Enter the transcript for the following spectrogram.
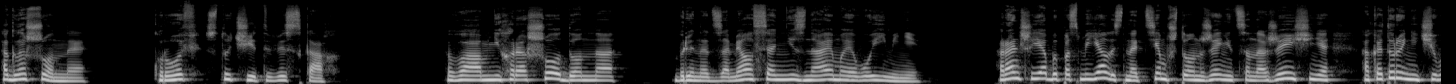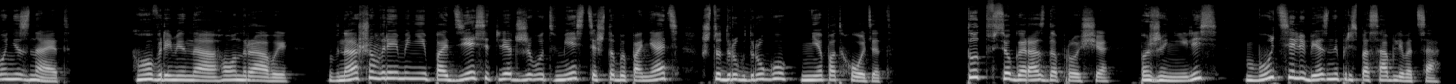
оглашенное. Кровь стучит в висках. «Вам нехорошо, Донна...» Брюнет замялся, не зная моего имени. Раньше я бы посмеялась над тем, что он женится на женщине, о которой ничего не знает. О, времена, он равы. В нашем времени по 10 лет живут вместе, чтобы понять, что друг другу не подходят. Тут все гораздо проще. Поженились, будьте любезны приспосабливаться.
